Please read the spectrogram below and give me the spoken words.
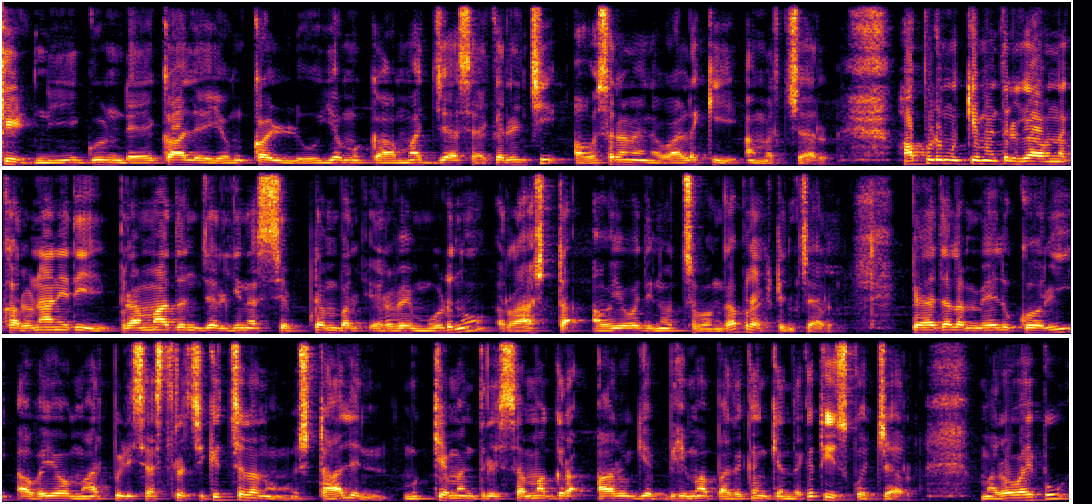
కిడ్నీ గుండె కాలేయం కళ్ళు ఎముక మధ్య సేకరించి అవసరమైన వాళ్ళకి అమర్చారు. అప్పుడు ముఖ్యమంత్రిగా ఉన్న కరుణానిధి ప్రమాదం జరిగిన సెప్టెంబర్ ఇరవై మూడును రాష్ట్ర అవయవ దినోత్సవంగా ప్రకటించారు. పేదల మేలు కోరి అవయవ మార్పిడి శస్త్రచికిత్సలను స్టాలిన్ ముఖ్యమంత్రి సమగ్ర ఆరోగ్య బీమా పథకం కిందకి తీసుకొచ్చారు. మరోవైపు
